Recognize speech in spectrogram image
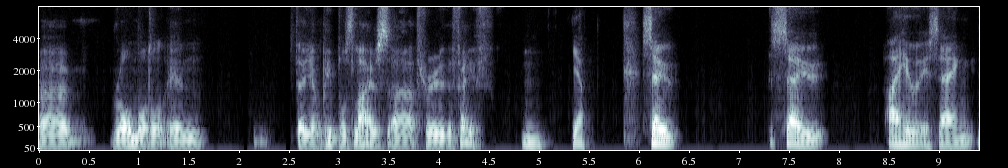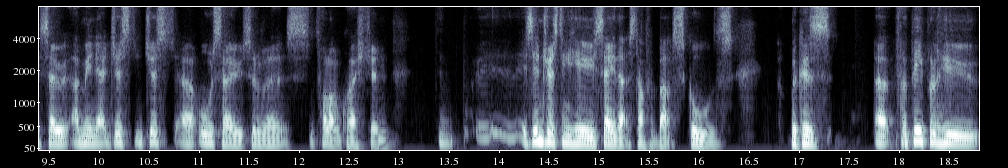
uh, role model in their young people's lives uh, through the faith. Mm, yeah. So, so I hear what you're saying. So, I mean, uh, just just uh, also sort of a follow up question. It's interesting to hear you say that stuff about schools, because uh, for people who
